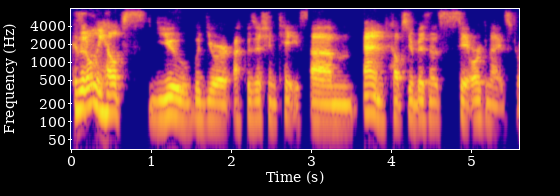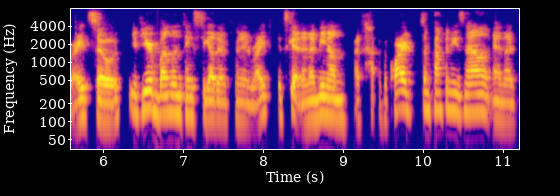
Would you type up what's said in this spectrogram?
because it only helps you with your acquisition case um, and helps your business stay organized, right? So if, you're bundling things together and putting it right, it's good. And I've been on, I've, I've acquired some companies now, and I've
